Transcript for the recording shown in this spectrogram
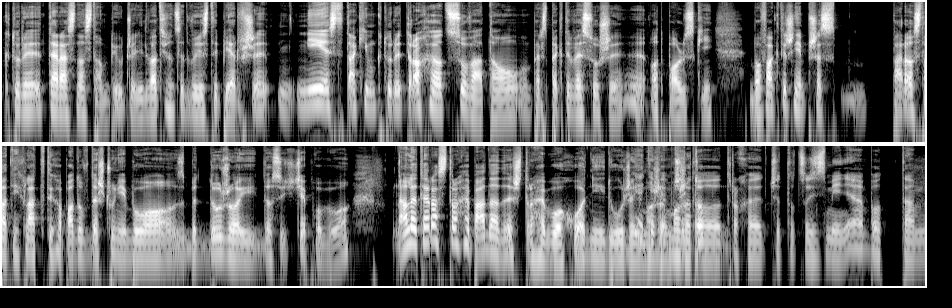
który teraz nastąpił, czyli 2021, nie jest takim, który trochę odsuwa tą perspektywę suszy e, od Polski, bo faktycznie przez parę ostatnich lat tych opadów deszczu nie było zbyt dużo i dosyć ciepło było. Ale teraz trochę pada deszcz, trochę było chłodniej, dłużej. Ja może wiem, może to, to trochę, czy to coś zmienia, bo tam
